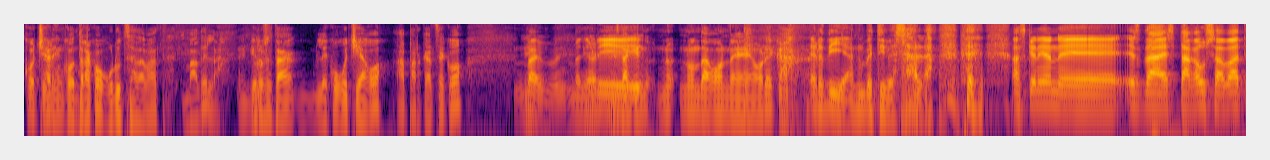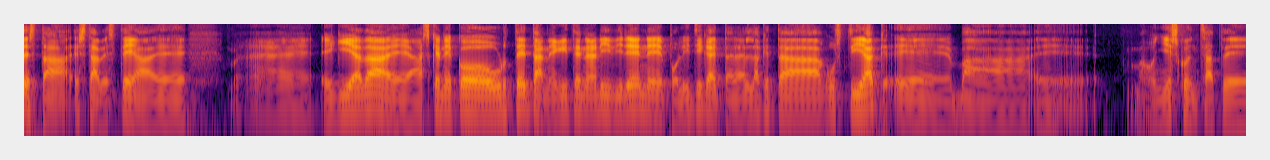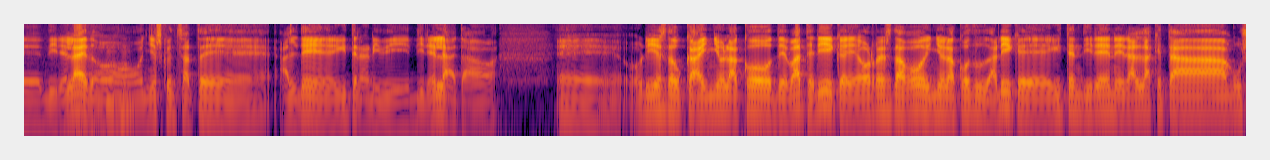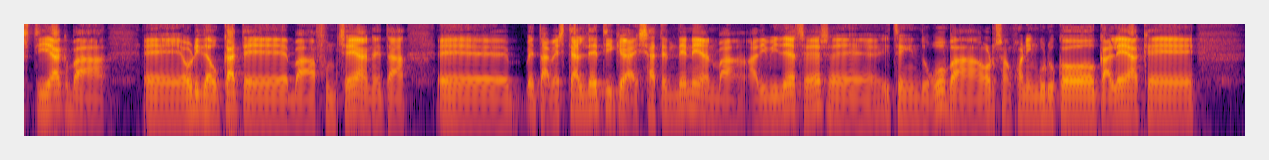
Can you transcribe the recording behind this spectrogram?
kotxearen kontrako gurutza da bat, badela. Geroz eta leku gutxiago, aparkatzeko. Bai, baina hori... Ez dakit non dagon oreka. Erdian, beti bezala. Azkenean, ez da ez da gauza bat, ez da, ez da bestea. egia da, azkeneko urtetan egiten ari diren politika eta aldaketa guztiak, e, ba... E, ba, oinezko entzate direla edo uh -huh. oinezko entzate alde egiten ari direla eta e, hori ez dauka inolako debaterik, e, horrez dago inolako dudarik, e, egiten diren eraldaketa guztiak ba, e, hori daukate ba, funtsean. Eta e, eta beste aldetik esaten denean ba, adibidez, ez, e, hitz dugu, ba, hor San Juan inguruko kaleak e,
